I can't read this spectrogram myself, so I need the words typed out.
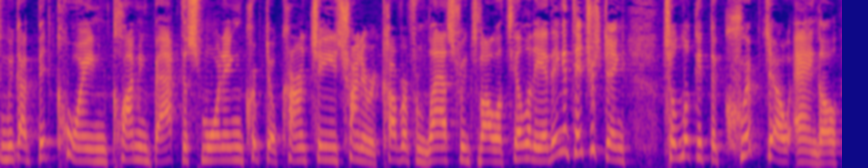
We got Bitcoin climbing back this morning, cryptocurrencies trying to recover from last week's volatility. I think it's interesting to look at the crypto angle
